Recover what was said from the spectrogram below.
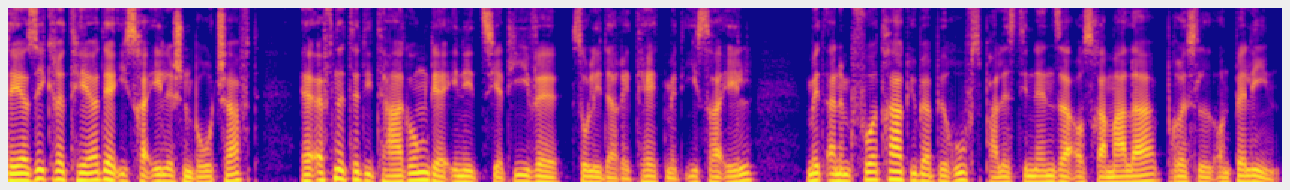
Der Sekretär der israelischen Botschaft eröffnete die Tagung der Initiative Solidarität mit Israel mit einem Vortrag über Berufspalästinenser aus Ramallah, Brüssel und Berlin.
